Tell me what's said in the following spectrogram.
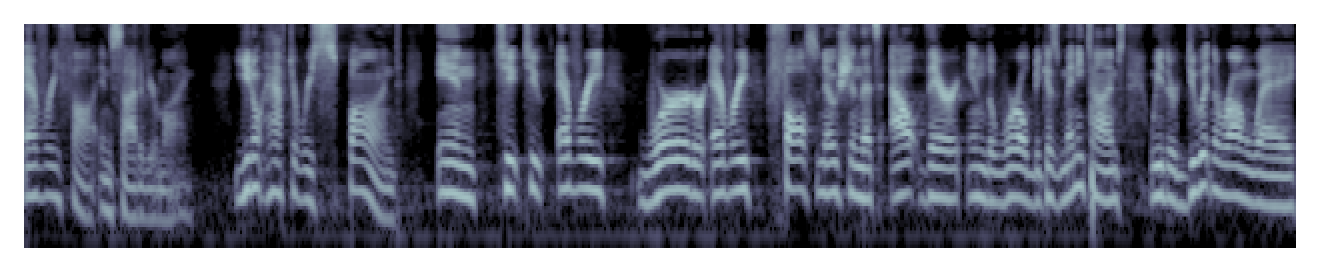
every thought inside of your mind. You don't have to respond in to, to every word or every false notion that's out there in the world because many times we either do it in the wrong way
